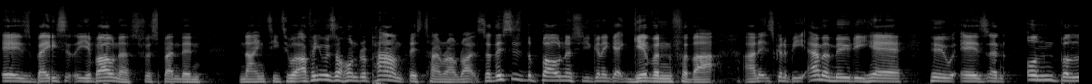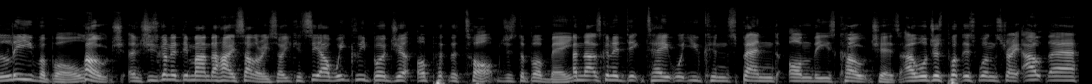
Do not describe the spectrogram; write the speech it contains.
is basically your bonus for spending 90 to I think it was a hundred pound this time around right? So this is the bonus you're going to get given for that and it's going to be Emma Moody here who is an unbelievable coach and she's going to demand a high salary. So you can see our weekly budget up at the top just above me. And that's going to dictate what you can spend on these coaches. I will just put this one straight out there.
